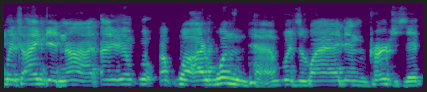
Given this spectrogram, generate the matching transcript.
which I did not. I uh, uh, well, I wouldn't have, which is why I didn't purchase it.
